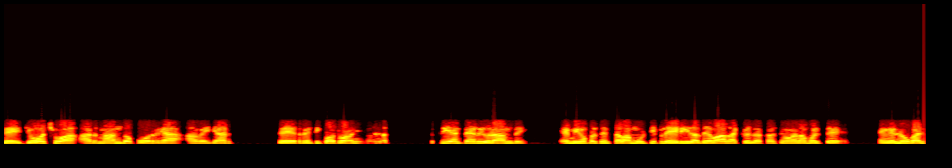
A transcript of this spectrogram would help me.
de Joshua Armando Correa Avellar, de 34 años, residente de Río Grande. El mismo presentaba múltiples heridas de bala que le ocasionaron la muerte en el lugar,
